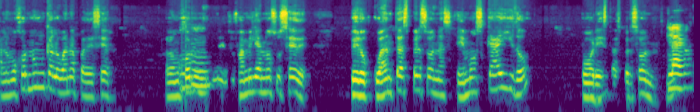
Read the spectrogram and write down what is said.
a lo mejor nunca lo van a padecer, a lo mejor uh -huh. en su familia no sucede, pero ¿cuántas personas hemos caído por estas personas? ¿no? Claro.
